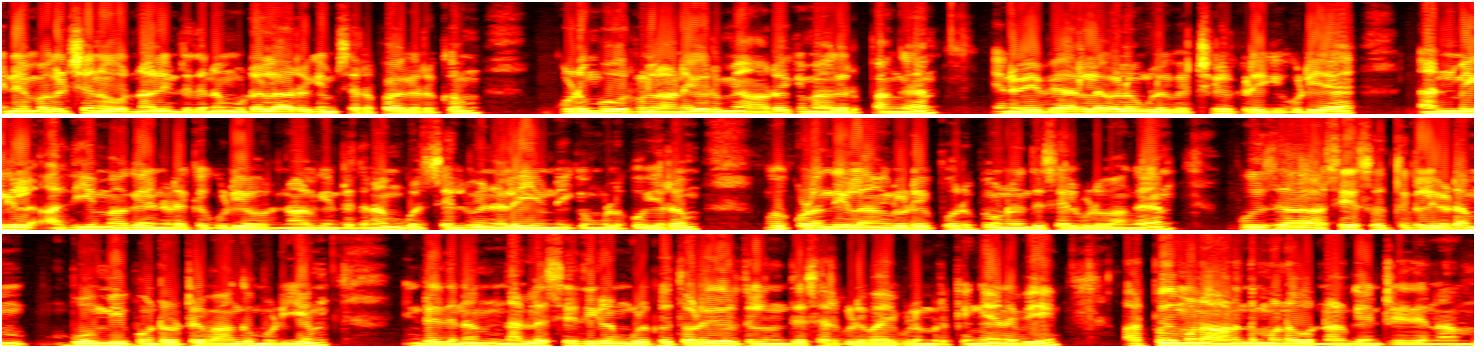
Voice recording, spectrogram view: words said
எனவே மகிழ்ச்சியான ஒரு நாள் இன்றைய தினம். உடல் ஆரோக்கியம் சிறப்பாக இருக்கும். குடும்ப உறுப்பினர்கள் அனைவருமே ஆரோக்கியமாக இருப்பாங்க. எனவே வேறு லெவலில் உங்களுக்கு வெற்றிகள் கிடைக்கக்கூடிய நன்மைகள் அதிகமாக நடக்கக்கூடிய ஒரு நாள் என்ற தினம் உங்கள் செல்வ நிலையும் இன்னைக்கு உங்களுக்கு உயரும். உங்கள் குழந்தைகளாம் உங்களுடைய பொறுப்பை உணர்ந்து செயல்படுவாங்க. புதுசாக அசைய சொத்துக்கள் இடம் பூமி போன்றவற்றை வாங்க முடியும். இன்றைய தினம் நல்ல செய்திகள் உங்களுக்கு தொலைதூரத்திலிருந்து சேரக்கூடிய வாய்ப்புகளும் இருக்குங்க. எனவே அற்புதமான ஆனந்தமான ஒரு நாள் இன்றைய தினம்.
